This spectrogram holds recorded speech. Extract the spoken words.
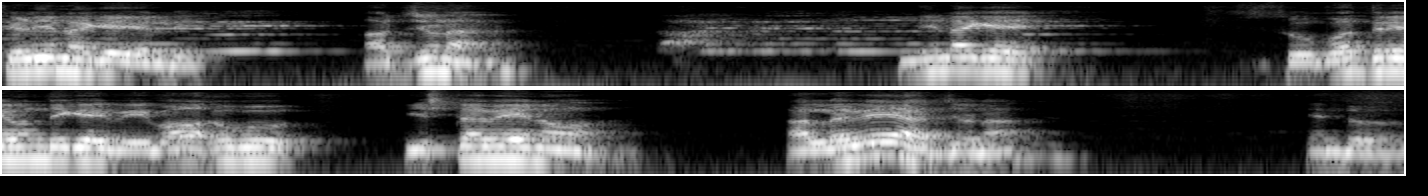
ತಿಳಿನಗೆಯಲ್ಲಿ. ಅರ್ಜುನ, ನಿನಗೆ ಸುಭದ್ರೆಯೊಂದಿಗೆ ವಿವಾಹವು ಇಷ್ಟವೇನೋ? ಅಲ್ಲವೇ ಅರ್ಜುನ? ಎಂದು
